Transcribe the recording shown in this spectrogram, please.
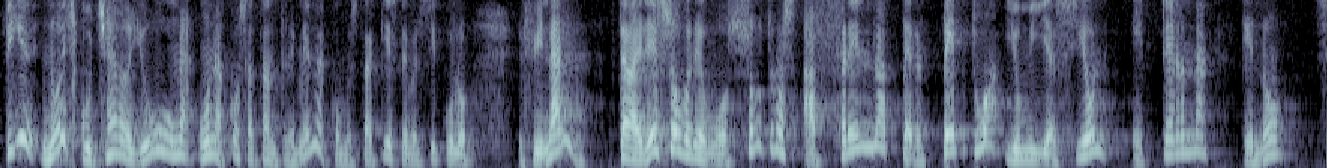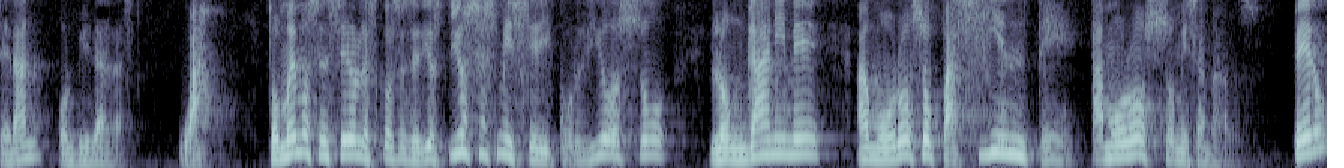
fíjense, no he escuchado yo una, una cosa tan tremenda como está aquí este versículo final. Traeré sobre vosotros afrenda perpetua y humillación eterna que no serán olvidadas. ¡Wow! Tomemos en serio las cosas de Dios. Dios es misericordioso, longánime, amoroso, paciente, amoroso, mis amados. Pero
